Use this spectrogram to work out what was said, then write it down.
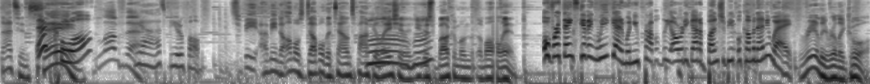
That's insane. cool? Love that. Yeah, that's beautiful. To be, I mean, to almost double the town's population, and Mm-hmm. you just welcome them, them all in. Over Thanksgiving weekend when you probably already got a bunch of people coming anyway. Really, really cool.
